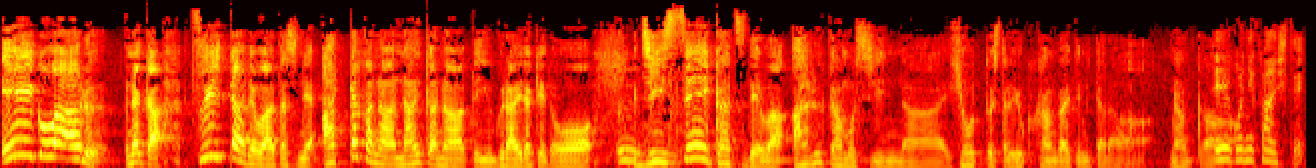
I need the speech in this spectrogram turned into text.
英語はある。なんか、ツイッターでは私ね、あったかな、ないかなっていうぐらいだけど、実生活ではあるかもしんない。ひょっとしたらよく考えてみたら、なんか。英語に関して？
